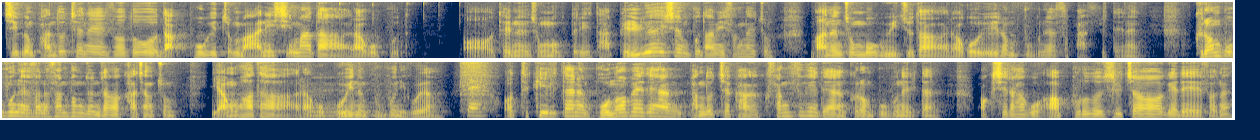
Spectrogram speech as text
지금 반도체 내에서도 낙폭이 좀 많이 심하다라고 부- 어, 되는 종목들이 다 valuation 부담이 상당히 좀 많은 종목 위주다라고 이런 부분에서 봤을 때는 그런 부분에서는 삼성전자가 가장 좀 양호하다라고 보이는 부분이고요. 네. 어, 특히 일단은 본업에 대한 반도체 가격 상승에 대한 그런 부분은 일단 확실하고 앞으로도 실적에 대해서는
